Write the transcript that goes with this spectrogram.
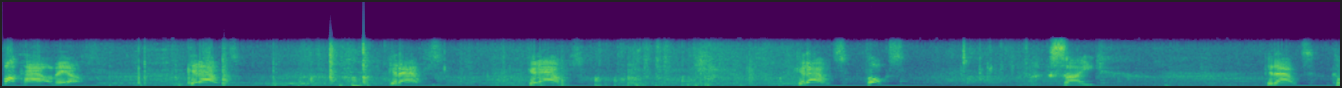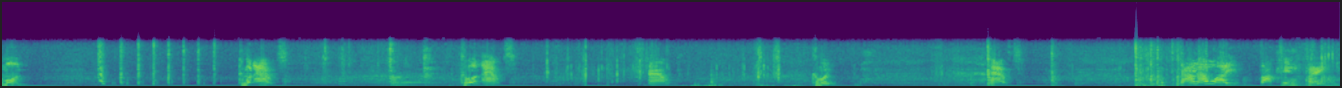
fuck out of here. Get out. Get out. Get out. Get out. Fox. Fuck's sake. Get out. Come on. Come on, out. Come on, out. Out. Come on. Out. Down that way, you fucking thing.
